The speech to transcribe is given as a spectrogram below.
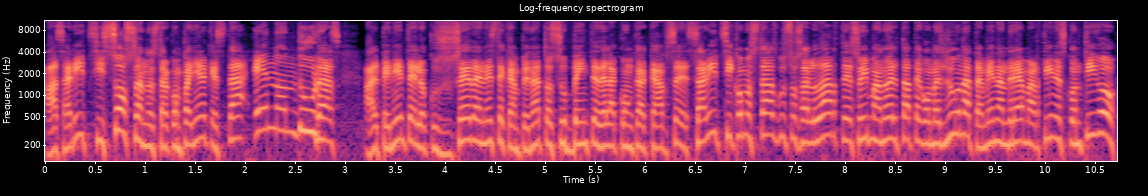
a Saritzi Sosa, nuestra compañera que está en Honduras, al pendiente de lo que suceda en este campeonato sub-20 de la CONCACAF. Saritzi, ¿cómo estás? Gusto saludarte. Soy Manuel Tate Gómez Luna, también Andrea Martínez contigo.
